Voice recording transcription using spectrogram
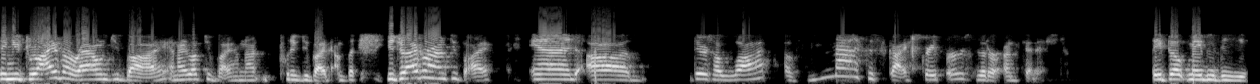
Then you drive around Dubai, and I love Dubai. I'm not putting Dubai down, but you drive around Dubai, and um, there's a lot of massive skyscrapers that are unfinished. They built maybe the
